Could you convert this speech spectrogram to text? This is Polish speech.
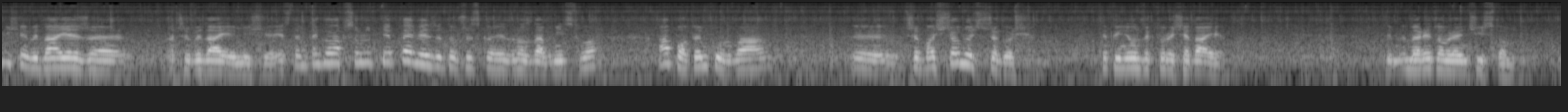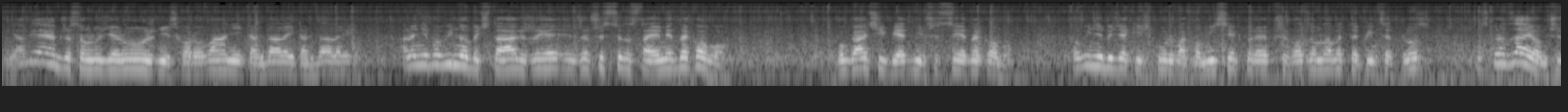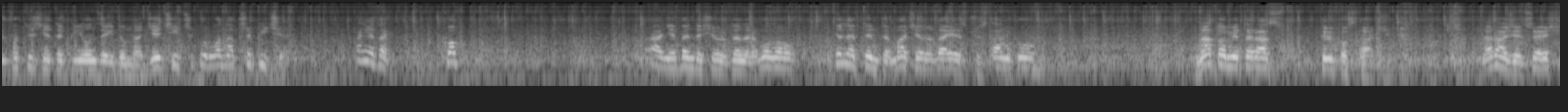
Mi się wydaje, że znaczy wydaje mi się, jestem tego absolutnie pewien, że to wszystko jest rozdawnictwo, a potem kurwa yy, trzeba ściągnąć czegoś te pieniądze, które się daje tym emerytom, rencistom. Ja wiem, że są ludzie różni, schorowani i tak dalej, i tak dalej, ale nie powinno być tak, że, że wszyscy dostają jednakowo. Bogaci, biedni, wszyscy jednakowo. Powinny być jakieś kurwa komisje, które przychodzą, nawet te 500 plus i sprawdzają, czy faktycznie te pieniądze idą na dzieci, czy kurwa na przepicie. A nie tak, hop, a nie będę się już denerwował. Tyle w tym temacie nadaję z przystanku. Na to mnie teraz tylko stać. Na razie, cześć.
